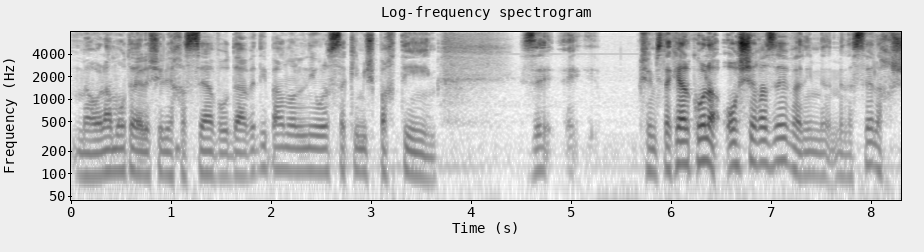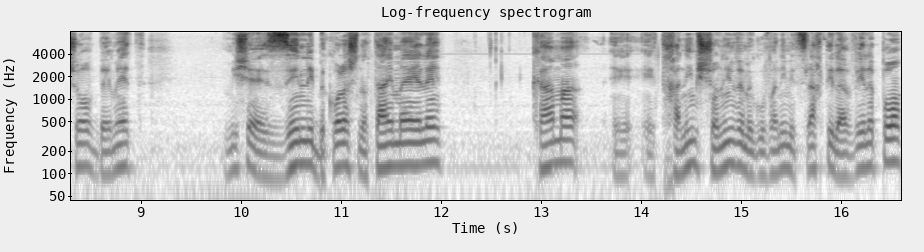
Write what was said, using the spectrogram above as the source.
מהעולמות האלה של יחסי עבודה, ודיברנו על ניהול עסקים משפחתיים. זה, אה, כשאני מסתכל על כל העושר הזה, ואני מנסה לחשוב באמת, מי שהאזין לי בכל השנתיים האלה, כמה אה, אה, תכנים שונים ומגוונים הצלחתי להביא לפה,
